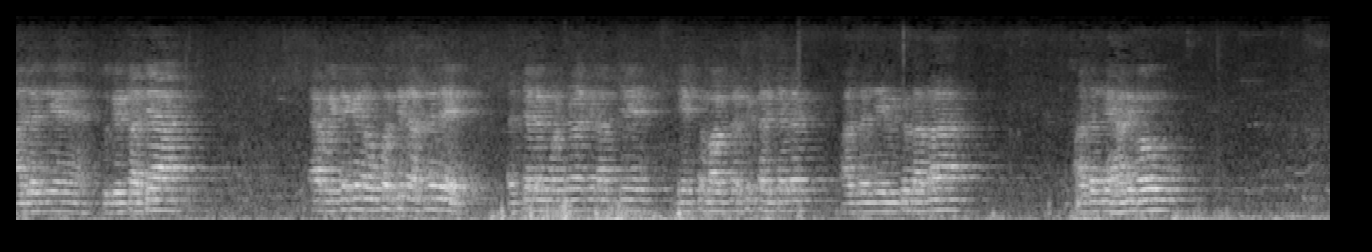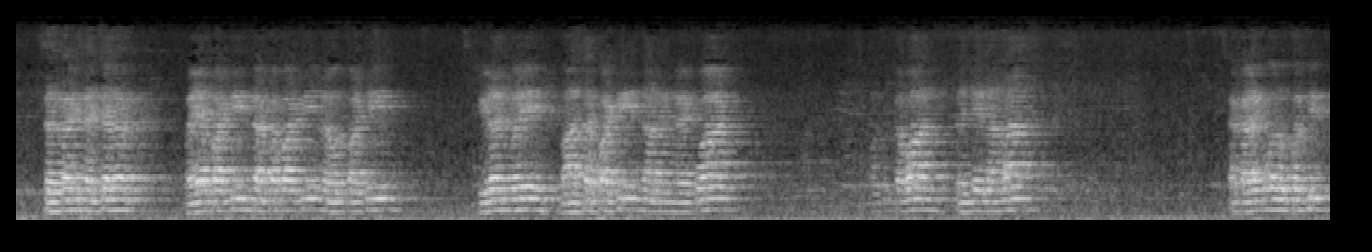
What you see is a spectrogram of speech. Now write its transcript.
आदरणीय सुधीर तात्या या बैठकीला उपस्थित असलेले संचालक मंडळातील आमचे ज्येष्ठ मार्गदर्शक संचालक आदरणीय विठ्ठलदादा आदरणीय हरिभाऊ सहकारी संचालक भैया पाटील काका पाटील राहुल पाटील विराजभाई बाळासाहेब पाटील नारायण गायकवाड मधु चव्हाण संजय नाना या कार्यक्रमाला उपस्थित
